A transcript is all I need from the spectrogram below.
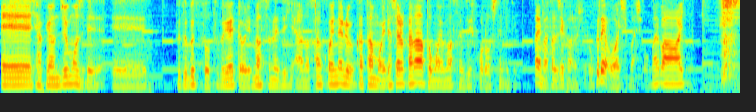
えー、140文字で、えー、ブツブツとつぶやいておりますので、ぜひ、あの、参考になる方もいらっしゃるかなと思いますので、ぜひフォローしてみてください。また次回の収録でお会いしましょう。バイバーイ。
